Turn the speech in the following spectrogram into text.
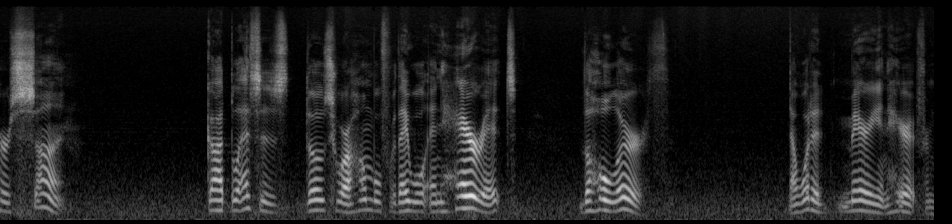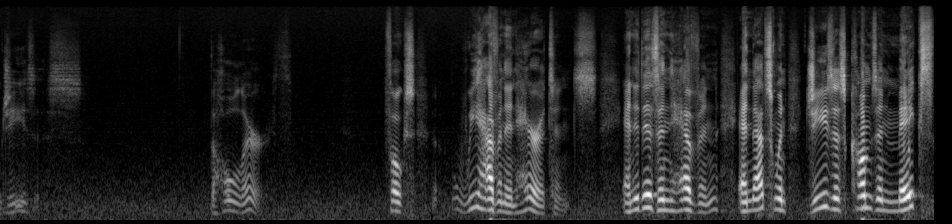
her son. God blesses those who are humble, for they will inherit the whole earth. Now, what did Mary inherit from Jesus? The whole earth. Folks, we have an inheritance, and it is in heaven, and that's when Jesus comes and makes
